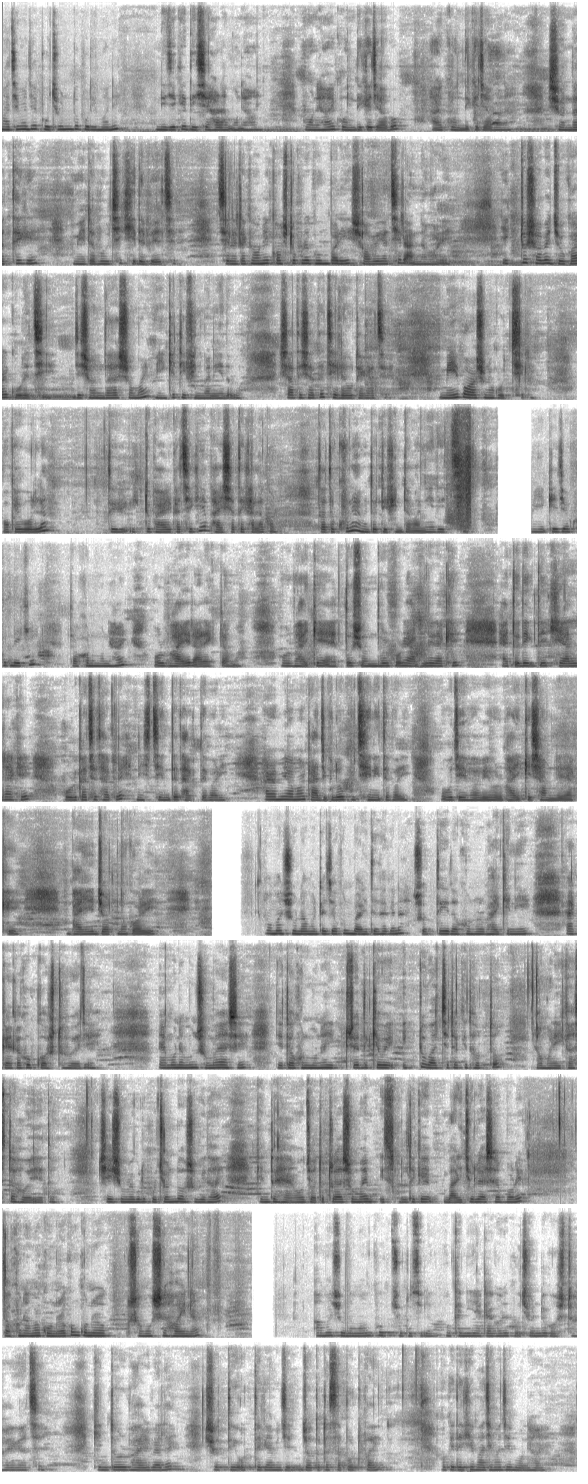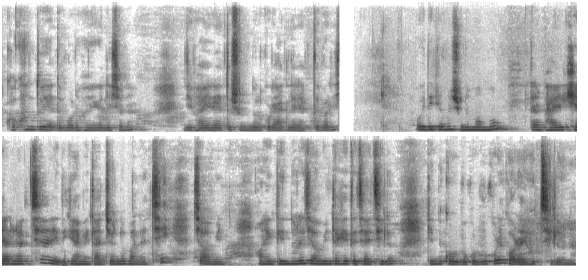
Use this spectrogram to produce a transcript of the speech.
মাঝে মাঝে প্রচণ্ড পরিমাণে নিজেকে দিশেহারা মনে হয়। মনে হয় কোন দিকে যাব আর কোন দিকে যাব না। সন্ধ্যার থেকে মেয়েটা বলছে খিদে পেয়েছে। ছেলেটাকে অনেক কষ্ট করে ঘুম পাড়িয়ে সবে গেছি রান্নাঘরে। একটু সবে জোগাড় করেছি যে সন্ধ্যার সময় মেয়েকে টিফিন বানিয়ে দেবো। সাথে সাথে ছেলে উঠে গেছে। মেয়ে পড়াশুনো করছিল। ওকে বললাম, তুই একটু ভাইয়ের কাছে গিয়ে ভাইয়ের সাথে খেলা কর। ততক্ষণে আমি তো টিফিনটা বানিয়ে দিচ্ছি। মেয়েকে যখন দেখি, তখন মনে হয় ওর ভাইয়ের আরেকটা মা। ওর ভাইকে এত সুন্দর করে আগলে রাখে, এত দিক দিয়ে খেয়াল রাখে, ওর কাছে থাকলে নিশ্চিন্তে থাকতে পারি। আর আমি আমার কাজগুলোও গুছিয়ে নিতে পারি। ও যেভাবে ওর ভাইকে সামলে রাখে, ভাইয়ের যত্ন করে। আমার সোনামাটা যখন বাড়িতে থাকে না, সত্যিই তখন ওর ভাইকে নিয়ে একা একা খুব কষ্ট হয়ে যায়। এমন এমন সময় আসে যে তখন মনে হয় একটু যদি কেউ একটু বাচ্চাটাকে ধরতো, আমার এই কাজটা হয়ে যেত। সেই সময়গুলো প্রচণ্ড অসুবিধা হয়। কিন্তু হ্যাঁ ও যতটা সময় স্কুল থেকে বাড়ি চলে আসার পরে, তখন আমার কোনো রকম কোনো সমস্যা হয় না। আমার সোনামাও খুব ছোটো ছিল। ওকে নিয়ে একা ঘরে প্রচণ্ড কষ্ট হয়ে গেছে। কিন্তু ওর ভাইয়ের বেলায় সত্যি ওর থেকে আমি যে যতটা সাপোর্ট পাই, ওকে দেখে মাঝে মাঝে মনে হয় কখন তুই এত বড় হয়ে গেলি সোনা? যে ভাইয়ের এত সুন্দর করে আগলে রাখতে পারিস। ওইদিকে আমার সোনা মাম্মাম তার ভাইয়ের খেয়াল রাখছে আর এদিকে আমি তার জন্য বানাচ্ছি চাউমিন। অনেক দিন ধরে চাউমিনটা খেতে চাইছিল, কিন্তু করব করব করে করাই হচ্ছিল না।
